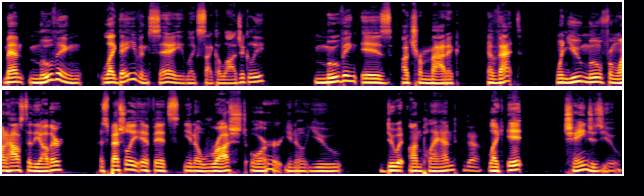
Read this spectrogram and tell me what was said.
man, moving, like they even say, like psychologically, moving is a traumatic event. When you move from one house to the other, especially if it's, you know, rushed or, you know, you do it unplanned, Yeah. like it changes you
